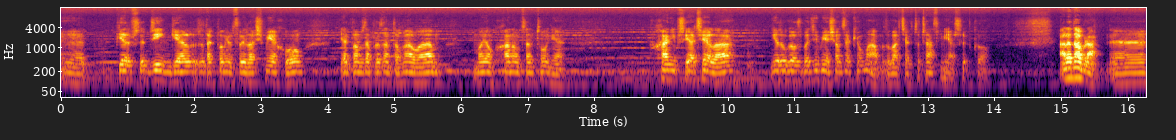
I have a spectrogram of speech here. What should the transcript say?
e, pierwszy jingle, że tak powiem sobie dla śmiechu jak Wam zaprezentowałem moją kochaną Centunię. Kochani przyjaciele, niedługo już będzie miesiąc, jak ją mam. Zobaczcie, jak to czas mija szybko. Ale dobra. Yy,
